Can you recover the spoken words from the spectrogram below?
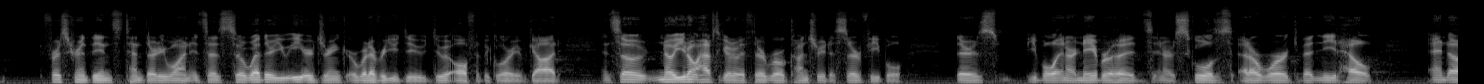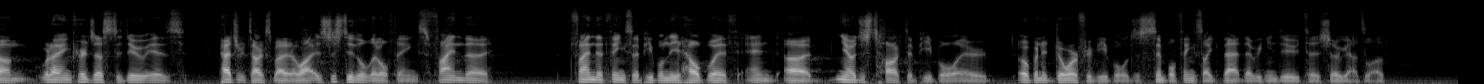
1 Corinthians 10:31. It says, "So whether you eat or drink or whatever you do, do it all for the glory of God." And so, no, you don't have to go to a third world country to serve people. There's people in our neighborhoods, in our schools, at our work that need help. And um, what I encourage us to do is Patrick talks about it a lot. Is just do the little things. Find the find the things that people need help with, and uh, you know, just talk to people or open a door for people. Just simple things like that that we can do to show God's love.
